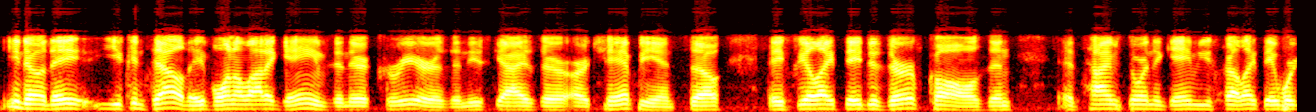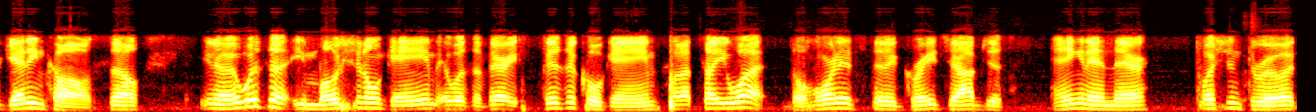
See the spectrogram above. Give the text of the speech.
you know they you can tell they've won a lot of games in their careers, and these guys are, are champions. So they feel like they deserve calls, and at times during the game you felt like they were getting calls. So you know, it was an emotional game. It was a very physical game. But I'll tell you what, the Hornets did a great job just hanging in there, pushing through it.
